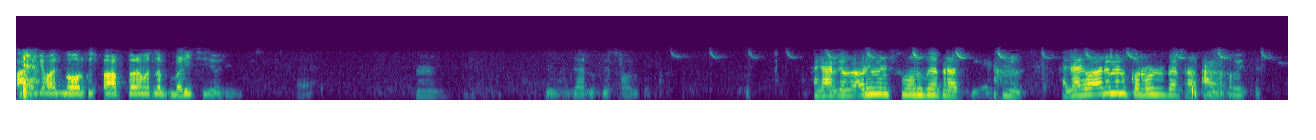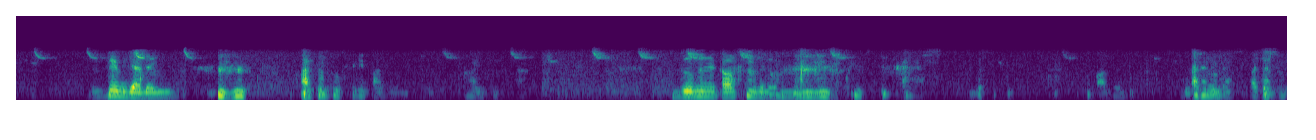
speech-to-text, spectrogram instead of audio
पाने के बाद और कुछ प्राप्त हो रहा मतलब बड़ी चीज़ हो रही है। हज़ार रुपये सौ रुपये। हज़ार के अरे मैंने सौ रुपए प्राप्त किए हज़ार के अरे मैंने करोड़ रुपए प्राप्त हाँ वही से। इससे भी ज़्यादा ही आजकल तो दो मिनट और सुन लो।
